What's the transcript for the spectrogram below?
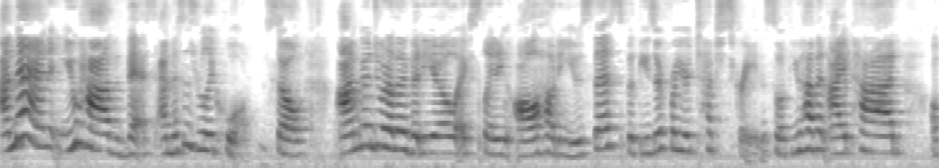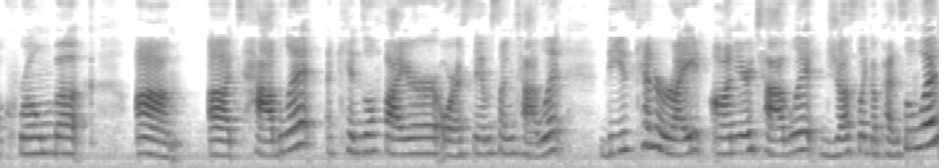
And then you have this, and this is really cool. So I'm gonna do another video explaining all how to use this, but these are for your touch screen. So if you have an iPad, a Chromebook, um, a tablet, a Kindle Fire or a Samsung tablet, these can write on your tablet just like a pencil would,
